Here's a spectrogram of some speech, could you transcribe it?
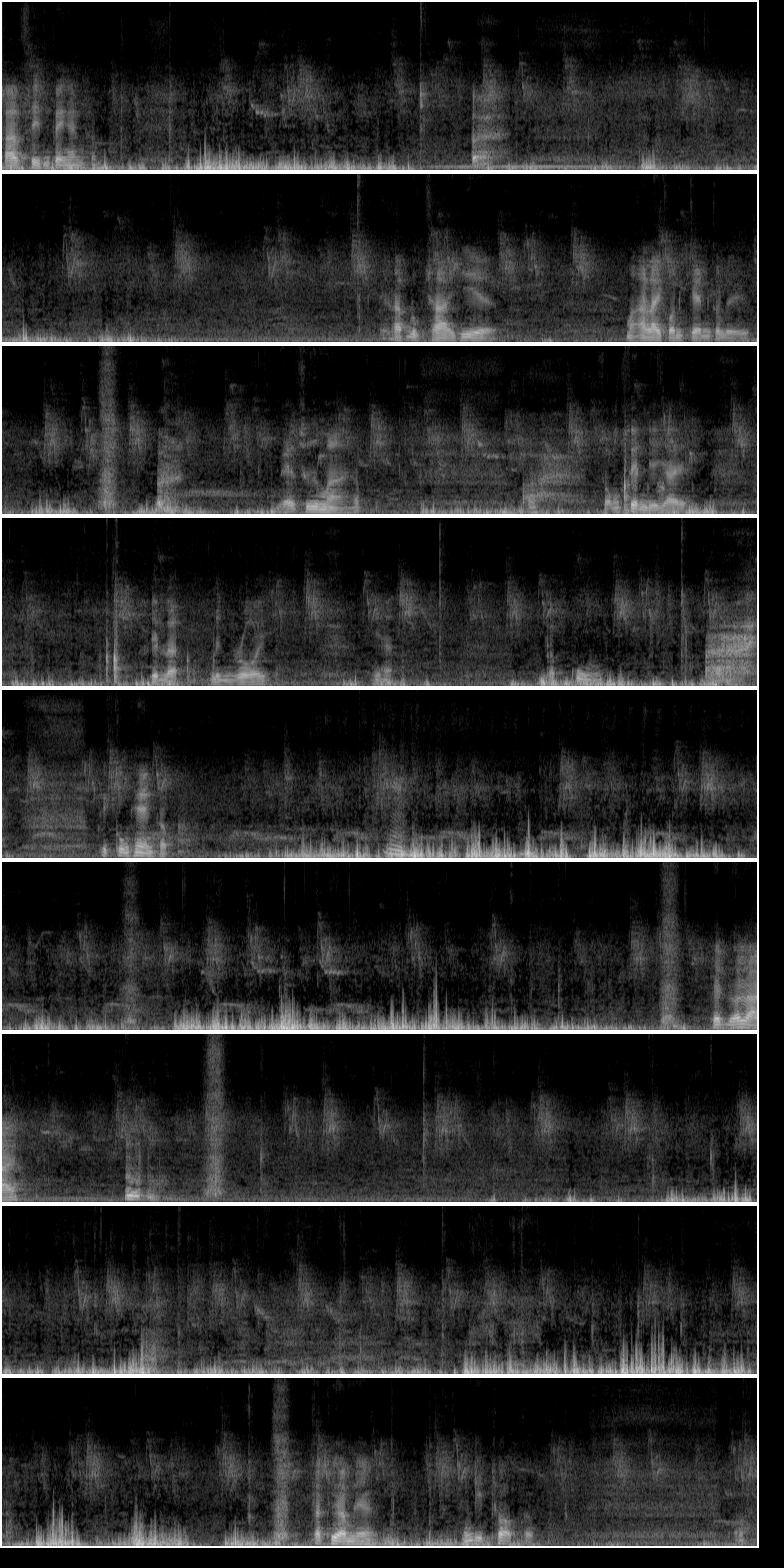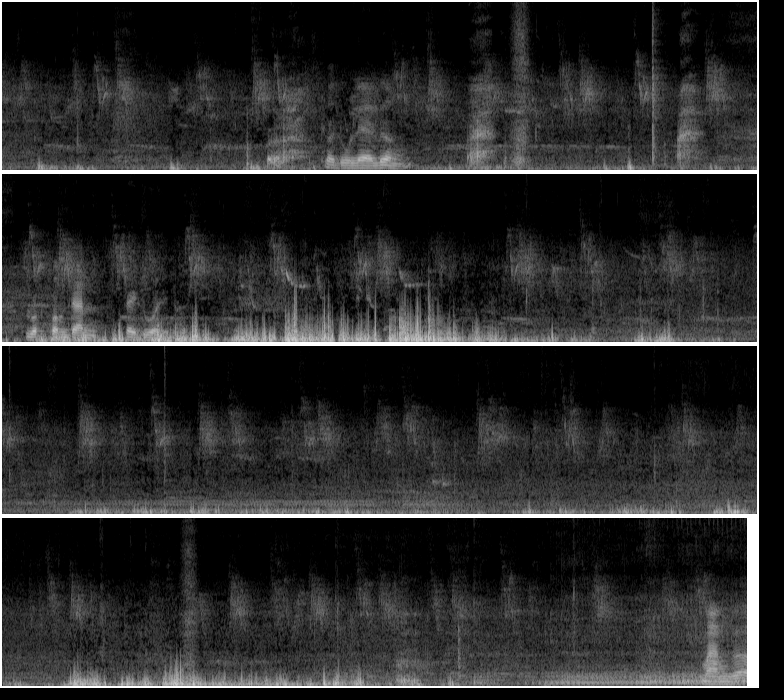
กาสินไปงั้นครับได้รับลูกชายที่มหาลัยขอนแก่นก็เลย แวะซื้อมาครับอสองเส้นใหญ่ๆ เส้นละหนึ่งร้อยนี่ฮะ กับกุ้งอ่าพริกกุ้งแห้งครับอืมเผ็ดเหลือหลาย ระเทียมเนี่ยผมดิดชอบครับช่วยดูแลเรื่องลดความดันได้ด้วย มามก็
